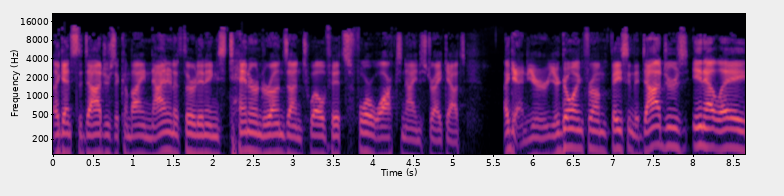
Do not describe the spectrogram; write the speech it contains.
against the Dodgers, a combined nine and a third innings, ten earned runs on twelve hits, four walks, nine strikeouts. Again, you're you're going from facing the Dodgers in LA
